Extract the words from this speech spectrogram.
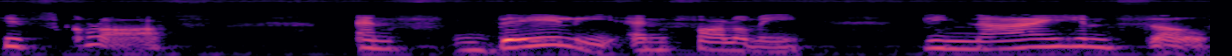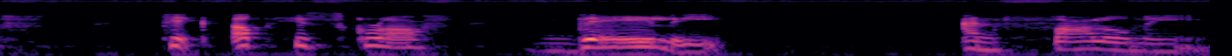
his cross and daily and follow me deny himself take up his cross daily and follow me.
